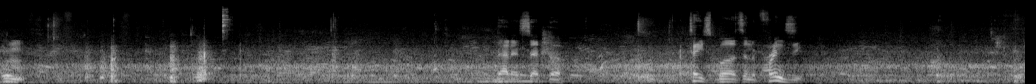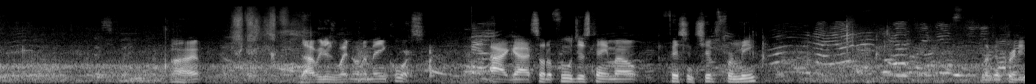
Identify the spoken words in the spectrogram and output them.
Mm. That has set the taste buds in a frenzy. All right. Now we're just waiting on the main course. All right, guys. So the food just came out. Fish and chips for me. Looking pretty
